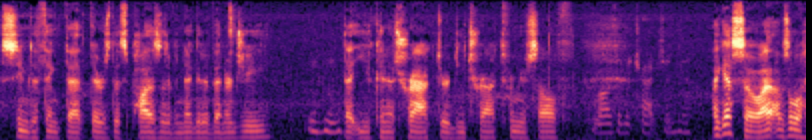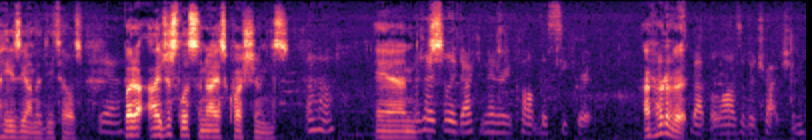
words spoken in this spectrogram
seemed to think that there's this positive and negative energy Mm-hmm. that you can attract or detract from yourself. Laws of attraction, I guess so. I, I was a little hazy on the details. yeah. Yeah. But I, I just listen, I ask questions, uh-huh. and There's actually a documentary called The Secret. I've heard of it. It's it. about the laws of attraction.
